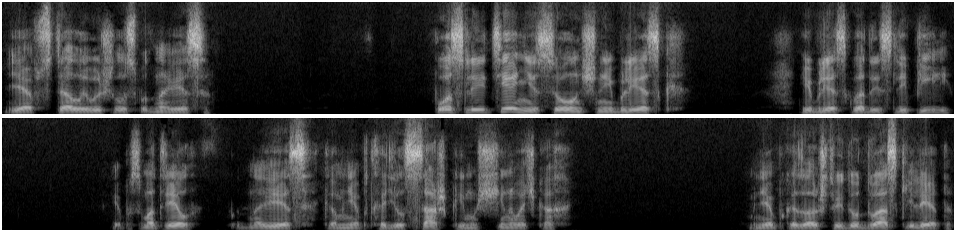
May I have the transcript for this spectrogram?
Я встал и вышел из-под навеса. После тени солнечный блеск и блеск воды слепили. Я посмотрел под навес. Ко мне подходил Сашка и мужчина в очках. Мне показалось, что идут два скелета.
